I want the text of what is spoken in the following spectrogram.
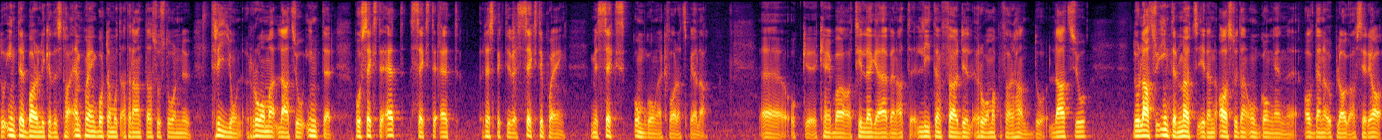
Då Inter bara lyckades ta en poäng borta mot Atalanta så står nu trion Roma, Lazio och Inter på 61, 61 respektive 60 poäng med sex omgångar kvar att spela. Eh, och eh, kan ju bara tillägga även att liten fördel Roma på förhand då Lazio då Lazio och Inter möts i den avslutande omgången eh, av denna upplaga av Serie A.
